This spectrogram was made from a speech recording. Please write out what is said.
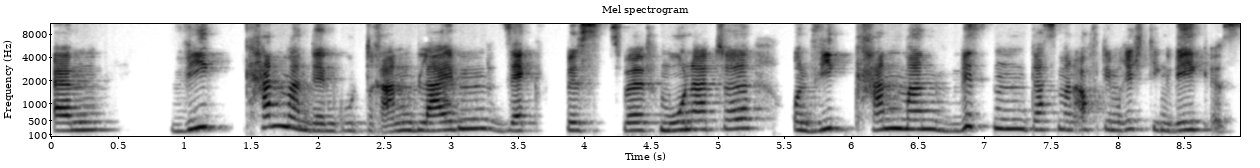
Ähm, wie kann man denn gut dranbleiben, sechs bis zwölf Monate? Und wie kann man wissen, dass man auf dem richtigen Weg ist?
